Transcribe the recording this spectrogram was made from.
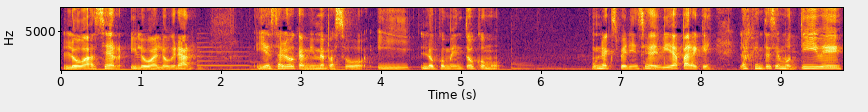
lo va a hacer y lo va a lograr. Y es algo que a mí me pasó y lo comento como una experiencia de vida para que la gente se motive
